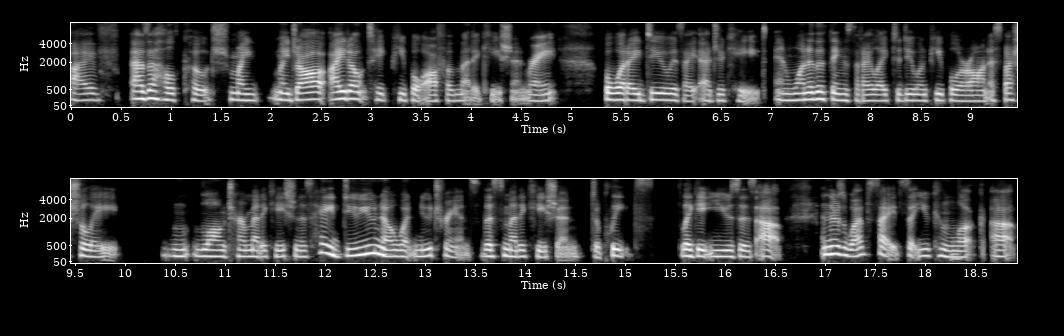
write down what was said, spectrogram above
I've as a health coach, my my job, I don't take people off of medication, right? But what I do is I educate. And one of the things that I like to do when people are on, especially long-term medication is, hey, do you know what nutrients this medication depletes? Like it uses up. And there's websites that you can look up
